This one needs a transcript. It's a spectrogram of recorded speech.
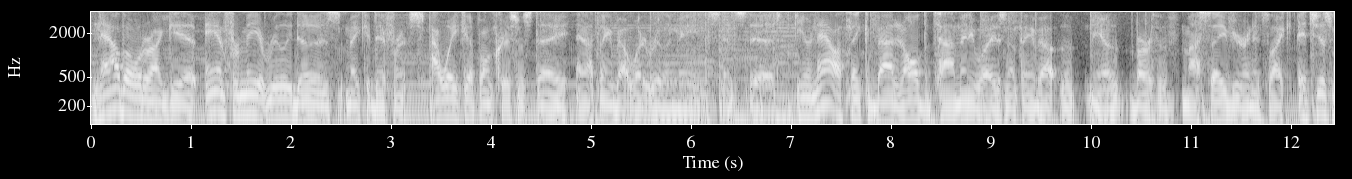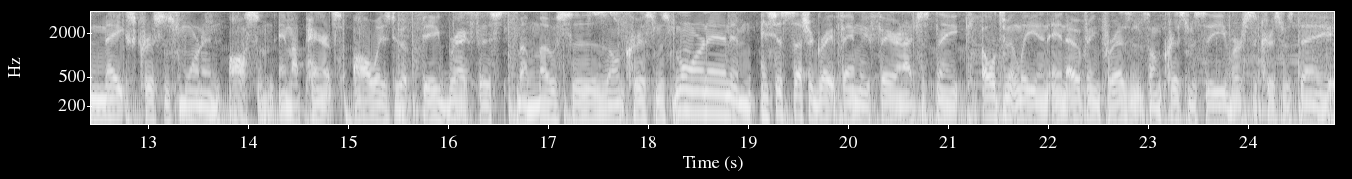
Now, the older I get, and for me, it really does make a difference. I wake up on Christmas Day and I think about what it really means instead. You know, now I think about it all the time, anyways, and I think about the you know the birth of my Savior, and it's like it just makes Christmas morning awesome. And my parents always do a big breakfast, mimosas on Christmas morning, and it's just such a great family affair. And I just think ultimately in, in opening presents on Christmas Eve versus Christmas Day,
